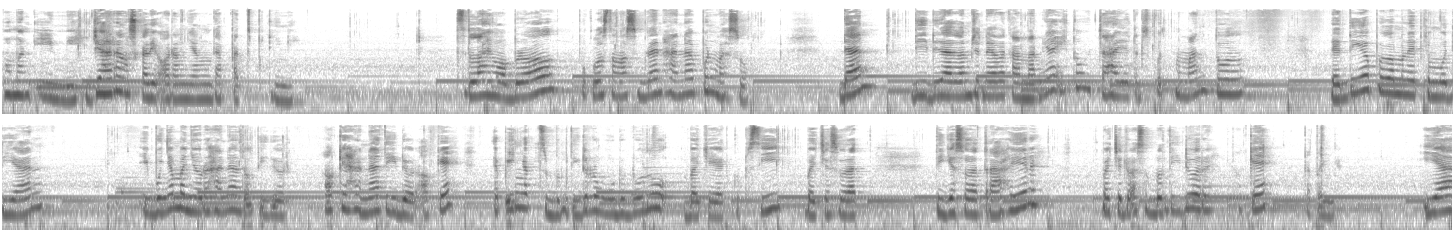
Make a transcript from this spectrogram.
Momen ini jarang sekali orang yang dapat seperti ini. Setelah ngobrol pukul setengah sembilan Hana pun masuk. Dan di dalam jendela kamarnya itu cahaya tersebut memantul. Dan 30 menit kemudian ibunya menyuruh Hana untuk tidur. Oke Hana tidur oke? Tapi ingat sebelum tidur wudhu dulu. Baca ayat kursi baca surat tiga surat terakhir baca doa sebelum tidur oke? Katanya. Iya.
